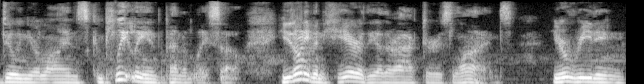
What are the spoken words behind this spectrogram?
doing your lines completely independently, so you don't even hear the other actors' lines. You're reading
